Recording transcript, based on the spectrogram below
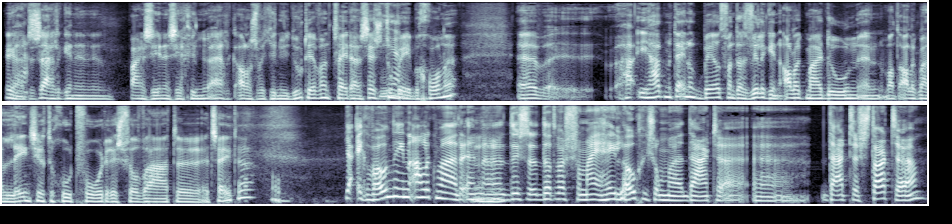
ja, dus eigenlijk in een paar zinnen zeg je nu eigenlijk alles wat je nu doet. Hè? Want in 2006, toen ben je begonnen. Uh, je had meteen ook beeld van dat wil ik in Alkmaar doen. En, want Alkmaar leent zich er goed voor. Er is veel water, et cetera. Of? Ja, ik woonde in Alkmaar. En, uh, dus uh, dat was voor mij heel logisch om daar, te, daar te starten.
